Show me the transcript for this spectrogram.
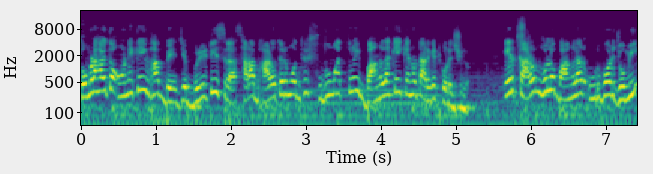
তোমরা হয়তো অনেকেই ভাববে যে ব্রিটিশরা সারা ভারতের মধ্যে শুধুমাত্রই বাংলাকেই কেন টার্গেট করেছিল। এর কারণ হলো বাংলার উর্বর জমি,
